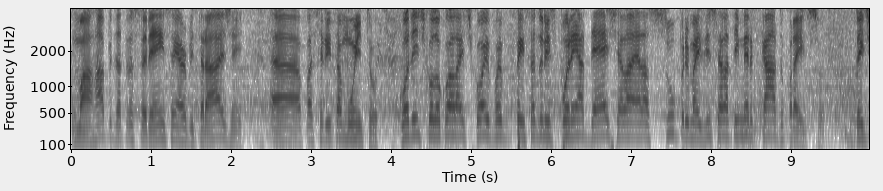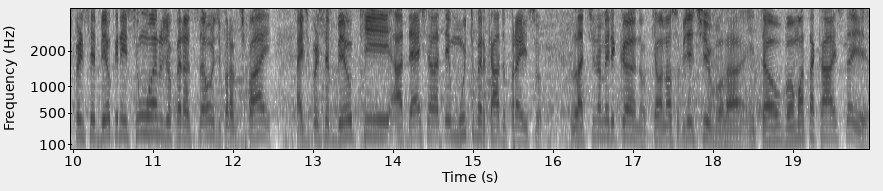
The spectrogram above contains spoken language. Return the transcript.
uma rápida transferência em arbitragem, uh, facilita muito. Quando a gente colocou a Litecoin, foi pensando nisso, porém a Dash, ela, ela supre, mas isso ela tem mercado para isso. Então a gente percebeu que nesse um ano de operação de Profitify, a gente percebeu que a Dash ela tem muito mercado para isso, latino-americano, que é o nosso objetivo, né? Então vamos atacar isso daí.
